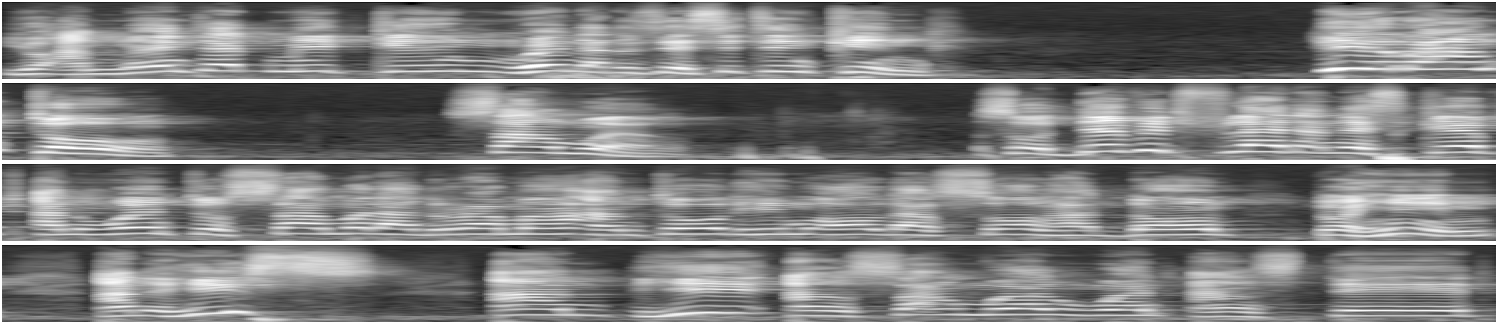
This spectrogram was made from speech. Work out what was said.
You anointed me king when there is a sitting king. He ran to Samuel. So David fled and escaped and went to Samuel at Ramah and told him all that Saul had done to him. And, his, and he and Samuel went and stayed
